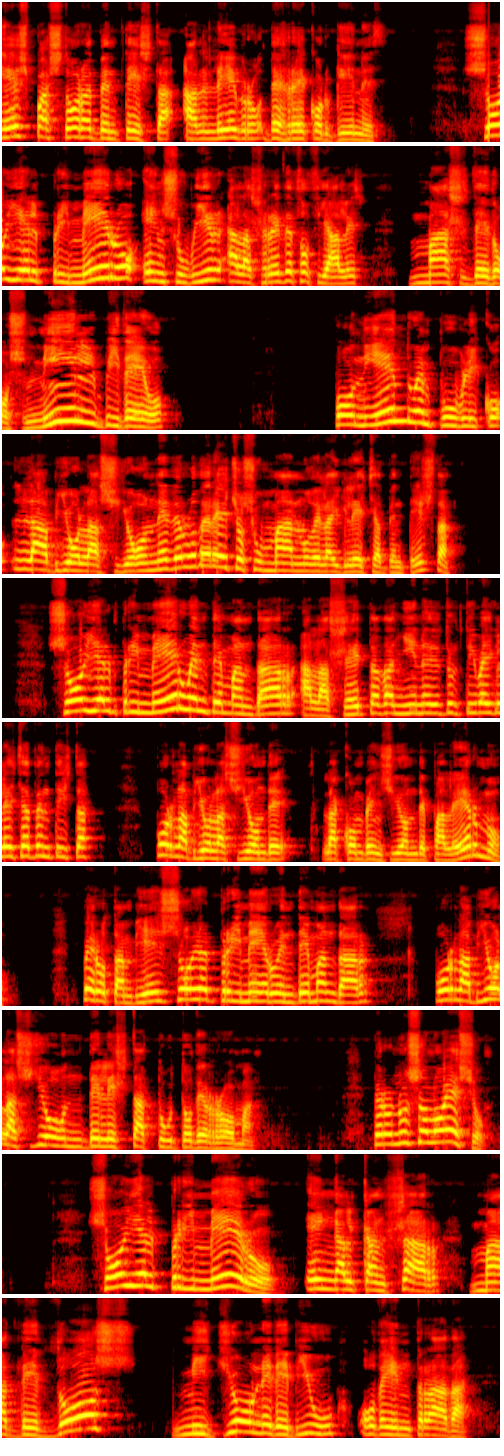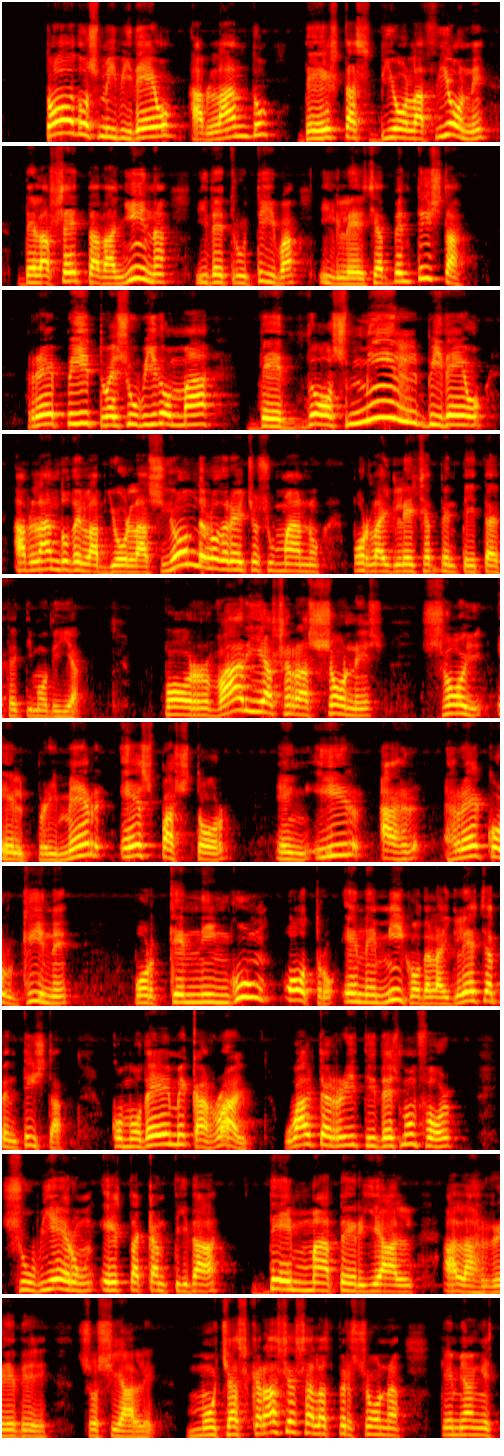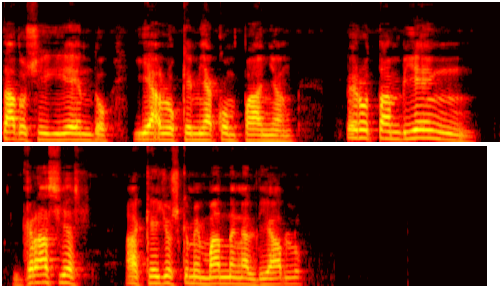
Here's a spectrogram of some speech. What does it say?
es pastor adventista al libro de récord Guinness. Soy el primero en subir a las redes sociales más de dos mil videos poniendo en público la violaciones de los derechos humanos de la iglesia adventista. Soy el primero en demandar a la secta dañina y destructiva iglesia adventista por la violación de la Convención de Palermo. Pero también soy el primero en demandar por la violación del Estatuto de Roma. Pero no solo eso, soy el primero en alcanzar más de dos millones de views o de entrada. Todos mis videos hablando de estas violaciones de la secta dañina y destructiva Iglesia Adventista. Repito, he subido más de dos mil videos hablando de la violación de los derechos humanos por la Iglesia Adventista del séptimo día. Por varias razones soy el primer ex pastor en ir a Record Guinness porque ningún otro enemigo de la iglesia adventista como D.M. Carray, Walter Reed y Desmond Ford subieron esta cantidad de material a las redes sociales. Muchas gracias a las personas que me han estado siguiendo y a los que me acompañan, pero también gracias a aquellos que me mandan al diablo.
